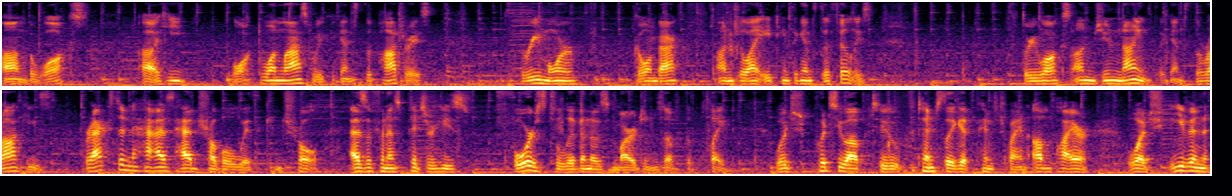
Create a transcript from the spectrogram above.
on the walks. Uh, he walked one last week against the Padres. Three more going back on July 18th against the Phillies. Three walks on June 9th against the Rockies. Braxton has had trouble with control. As a finesse pitcher, he's forced to live in those margins of the plate, which puts you up to potentially get pinched by an umpire, which even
